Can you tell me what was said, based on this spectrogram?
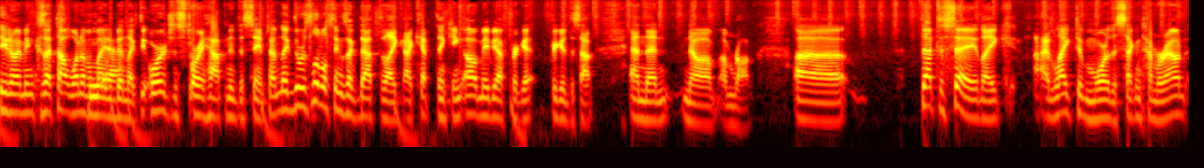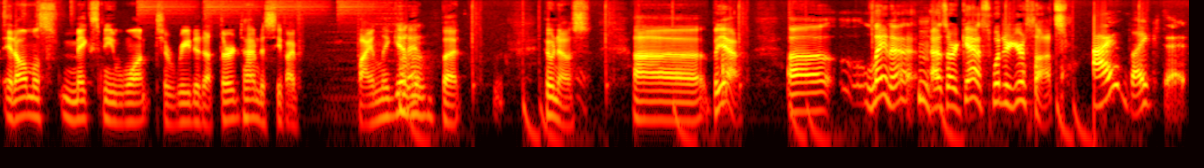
You know what I mean? Because I thought one of them might have been like the origin story happened at the same time. Like there was little things like that that like I kept thinking, oh, maybe I forget figured this out, and then no, I'm, I'm wrong. Uh, that to say, like I liked it more the second time around. It almost makes me want to read it a third time to see if I finally get it, but who knows? Uh, but yeah, uh, Lena, as our guest, what are your thoughts? I liked it.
